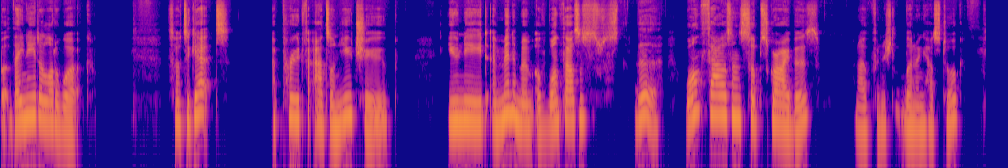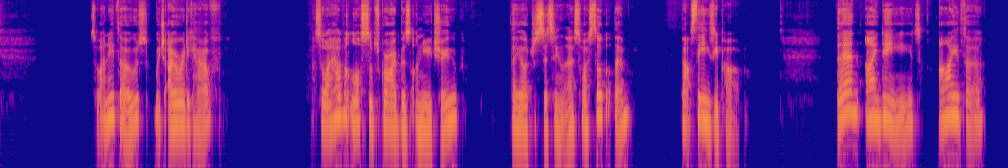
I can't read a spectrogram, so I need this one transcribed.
but they need a lot of work. So, to get approved for ads on YouTube, you need a minimum of 1,000 1, subscribers. And I've finished learning how to talk. So, I need those, which I already have. So, I haven't lost subscribers on YouTube. They are just sitting there, so I still got them. That's the easy part. Then I need either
